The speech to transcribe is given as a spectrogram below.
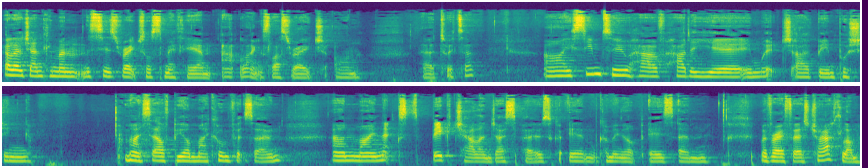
Hello, gentlemen. This is Rachel Smith here at Lanxlasrach on uh, Twitter. I seem to have had a year in which I've been pushing myself beyond my comfort zone and my next big challenge, I suppose, um, coming up is um, my very first triathlon.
